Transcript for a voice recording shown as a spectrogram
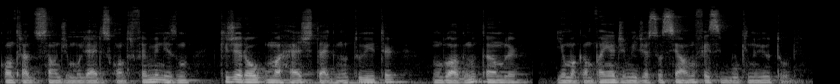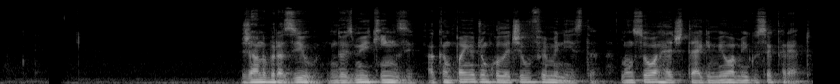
com tradução de Mulheres contra o Feminismo, que gerou uma hashtag no Twitter, um blog no Tumblr e uma campanha de mídia social no Facebook e no YouTube. Já no Brasil, em 2015, a campanha de um coletivo feminista lançou a hashtag Meu Amigo Secreto,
